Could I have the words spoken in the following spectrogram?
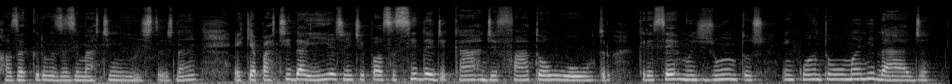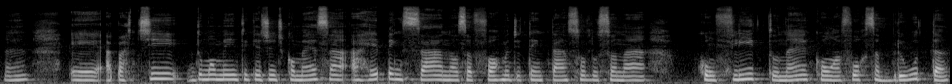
Rosa Cruzes e martinistas, né? É que a partir daí a gente possa se dedicar de fato ao outro, crescermos juntos enquanto humanidade. Né? É, a partir do momento em que a gente começa a repensar a nossa forma de tentar solucionar conflito né, com a força bruta,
